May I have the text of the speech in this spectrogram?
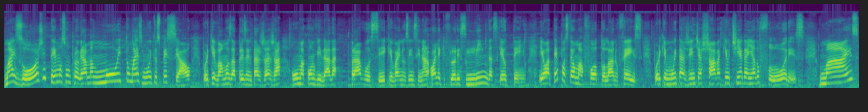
Mas hoje temos um programa muito, mas muito especial, porque vamos apresentar já já uma convidada para você que vai nos ensinar. Olha que flores lindas que eu tenho. Eu até postei uma foto lá no Face porque muita gente achava que eu tinha ganhado flores. Mas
